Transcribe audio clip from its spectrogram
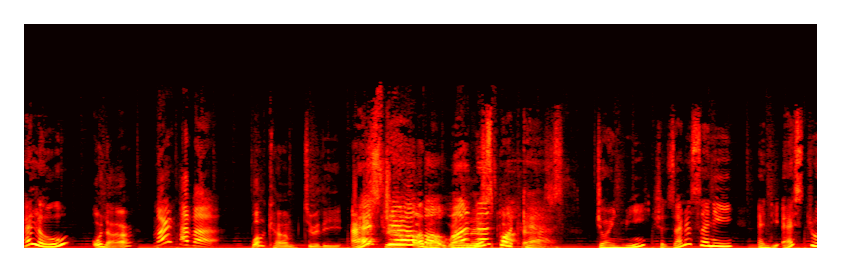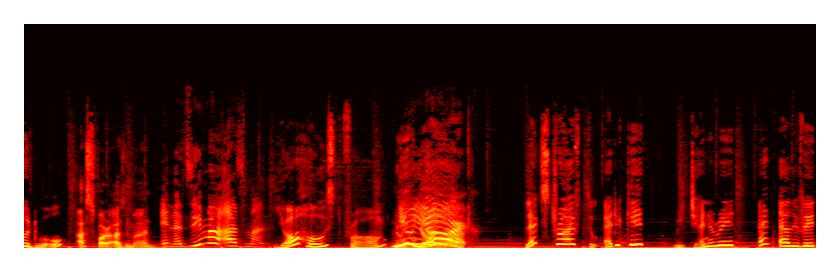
Hello, Hola! Marhaba! Welcome to the Astro About Wellness podcast. Join me, Syazana Sani, and the Astro Duo, Azfar Azman. And Azimah Azman. your host from New York. Let's strive to educate, regenerate, and elevate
